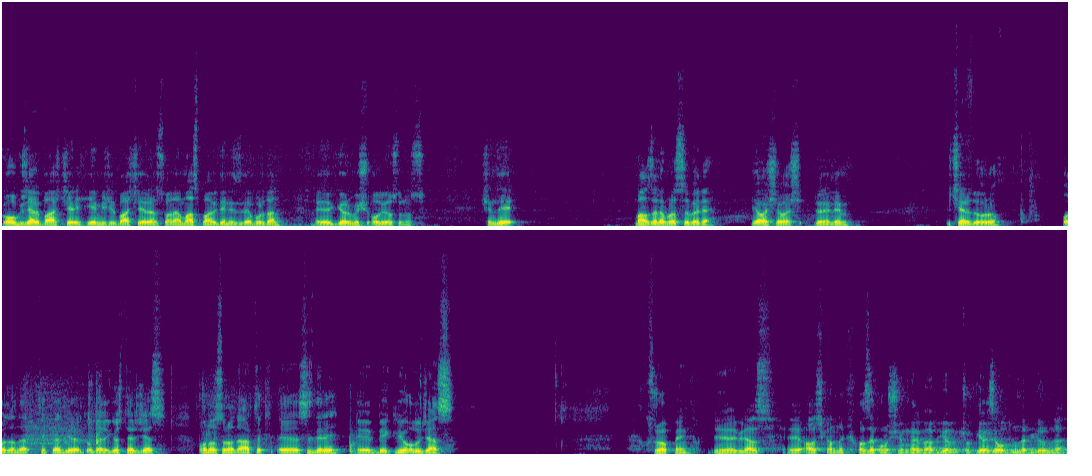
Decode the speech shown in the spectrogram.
O güzel bahçe, yemyeşil bahçelerden sonra masmavi denizi de buradan e, görmüş oluyorsunuz. Şimdi manzara burası böyle. Yavaş yavaş dönelim. İçeri doğru. Oradan da tekrar diğer odayla göstereceğiz. Ondan sonra da artık e, sizleri e, bekliyor olacağız. Kusura bakmayın. E, biraz e, alışkanlık. Fazla konuşuyorum galiba. Biliyorum çok geveze olduğunu da biliyorum da.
